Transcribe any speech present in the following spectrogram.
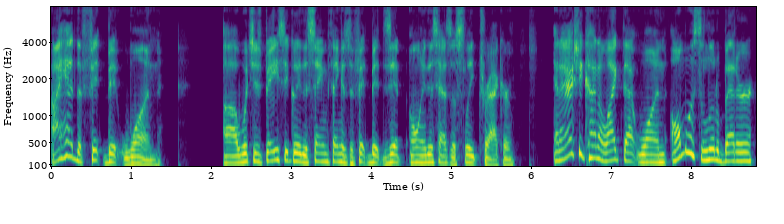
I had the Fitbit One, uh, which is basically the same thing as the Fitbit Zip, only this has a sleep tracker. And I actually kind of like that one almost a little better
